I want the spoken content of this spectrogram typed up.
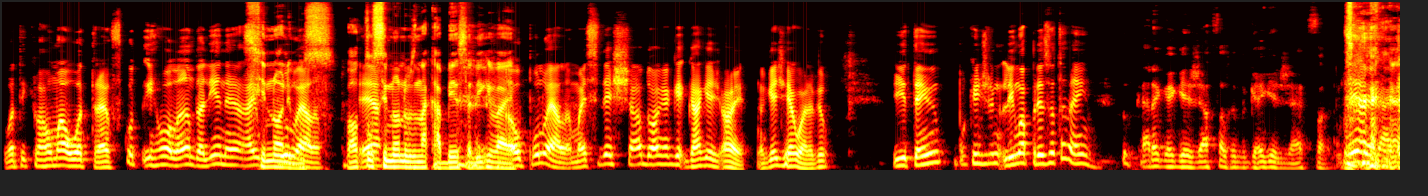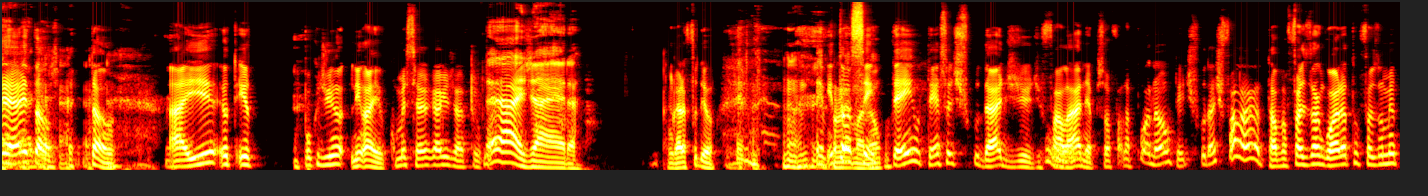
Vou ter que arrumar outra. Eu fico enrolando ali, né? Aí eu pulo ela. sinônimos. Bota É. uns sinônimos na cabeça ali que vai. Aí eu pulo ela. Mas se deixar, eu dou uma gague- gaguejar. Olha, gaguejei agora, viu? E tem um pouquinho de língua presa também. O cara gaguejar falando gaguejar. Fala. É, então. Então, aí eu tenho um pouco de língua. Aí eu comecei a gaguejar. Falei, Ah, já era. Agora fodeu. Então, assim, não. tem, tem essa dificuldade de, de falar, né? A pessoa fala, pô, não, tem dificuldade de falar. Eu tava fazendo agora, tô fazendo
